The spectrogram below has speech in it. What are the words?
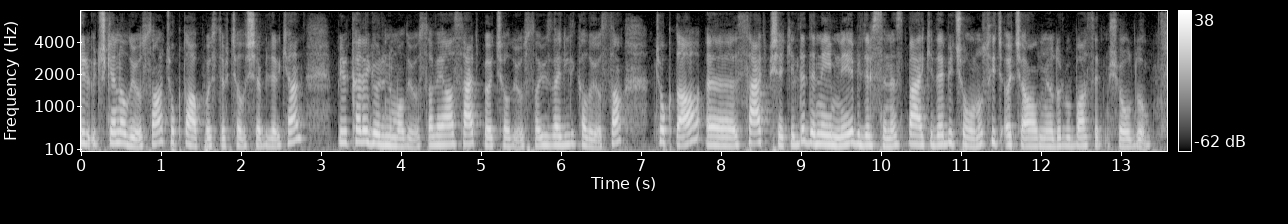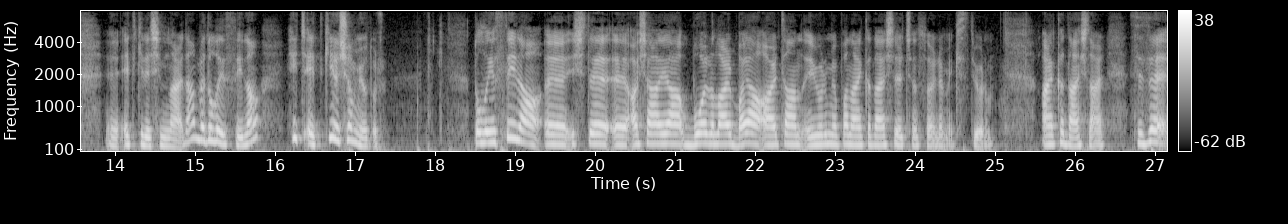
bir üçgen alıyorsa çok daha pozitif çalışabilirken bir kare görünüm alıyorsa veya sert bir açı alıyorsa 150'lik alıyorsa çok daha e, sert bir şekilde deneyimleyebilirsiniz. Belki de birçoğunuz hiç açı almıyordur bu bahsetmiş olduğum e, etkileşimlerden ve dolayısıyla hiç etki yaşamıyordur. Dolayısıyla e, işte e, aşağıya bu aralar bayağı artan yorum yapan arkadaşlar için söylemek istiyorum. Arkadaşlar size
